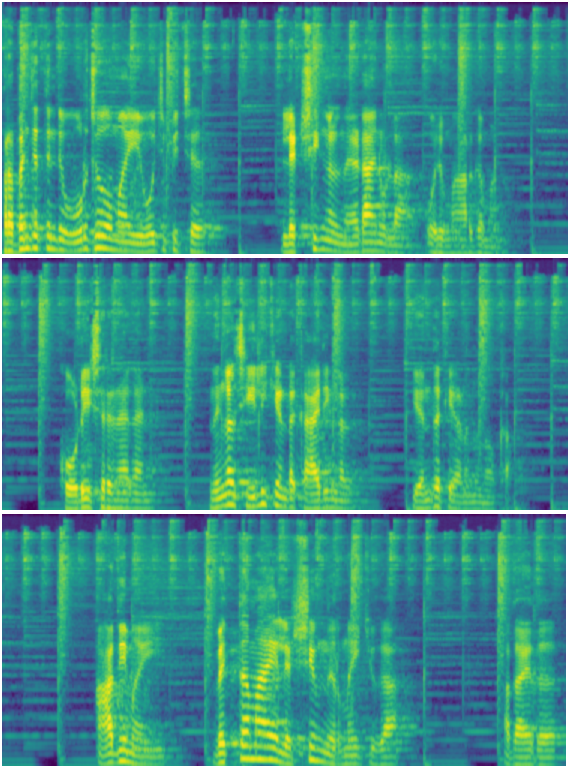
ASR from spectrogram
പ്രപഞ്ചത്തിന്റെ ഊർജവുമായി യോജിപ്പിച്ച് ലക്ഷ്യങ്ങൾ നേടാനുള്ള ഒരു മാർഗമാണ്. കോടീശ്വരനാകാൻ നിങ്ങൾ ശീലിക്കേണ്ട കാര്യങ്ങൾ എന്തൊക്കെയാണെന്ന് നോക്കാം. ആദ്യമായി വ്യക്തമായ ലക്ഷ്യം നിർണയിക്കുക അതായത്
